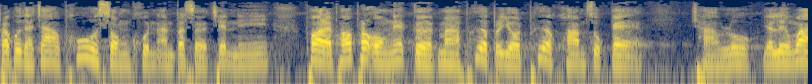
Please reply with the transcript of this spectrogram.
พระพุทธเจ้าผู้ทรงคุณอันประเสริฐเช่นนี้ เพราะอะไรเพราะพระองค์เนี่ยเกิดมาเพื่อประโยชน์เพื่อความสุขแก่ ชาวโลก อย่าลืมว่า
